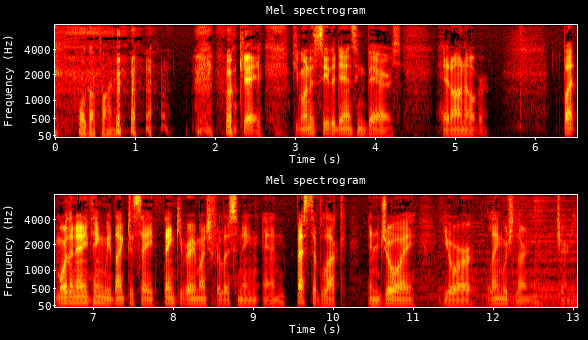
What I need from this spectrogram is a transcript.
hold off on it. okay, if you want to see the dancing bears, head on over. But more than anything, we'd like to say thank you very much for listening and best of luck. Enjoy your language learning journey.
